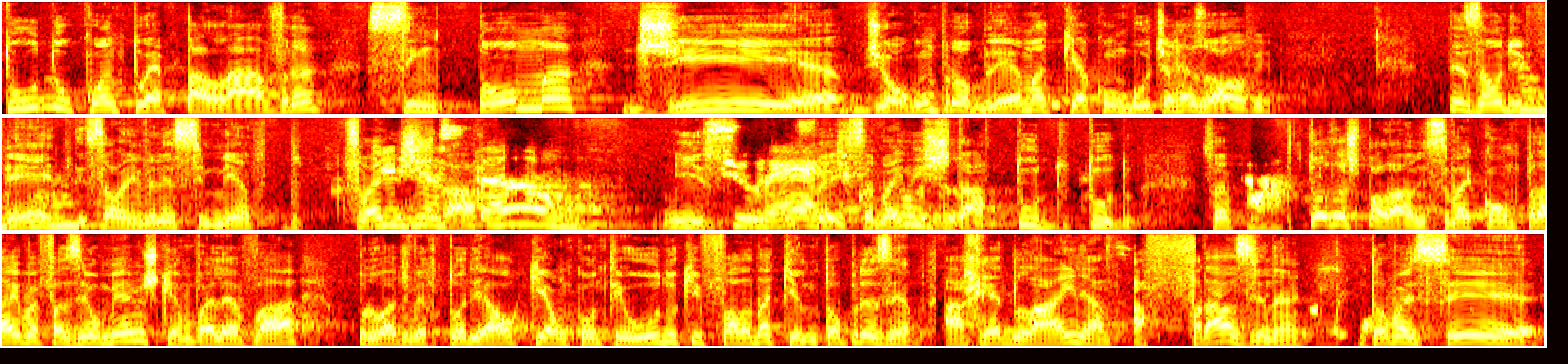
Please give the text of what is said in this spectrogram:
tudo quanto é palavra, sintoma de, de algum problema que a kombucha resolve. Prisão de uhum. ventre, sei lá, envelhecimento. Você vai Digestão. Listar. Isso, isso aí. Você vai tudo. listar tudo, tudo. Vai, tá. Todas as palavras. Você vai comprar e vai fazer o mesmo esquema. Vai levar para o advertorial, que é um conteúdo que fala daquilo. Então, por exemplo, a headline, a, a frase, né? Então vai ser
